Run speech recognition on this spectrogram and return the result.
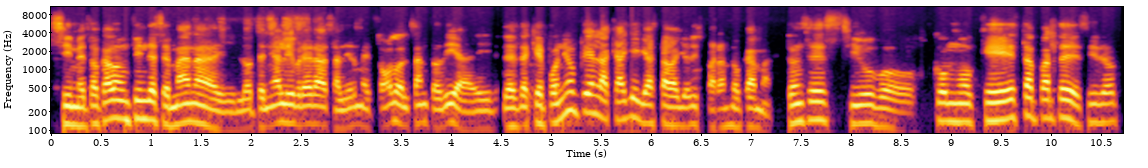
Si me tocaba un fin de semana y lo tenía libre era salirme todo el santo día y desde que ponía un pie en la calle ya estaba yo disparando cama. Entonces sí hubo como que esta parte de decir, ok,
